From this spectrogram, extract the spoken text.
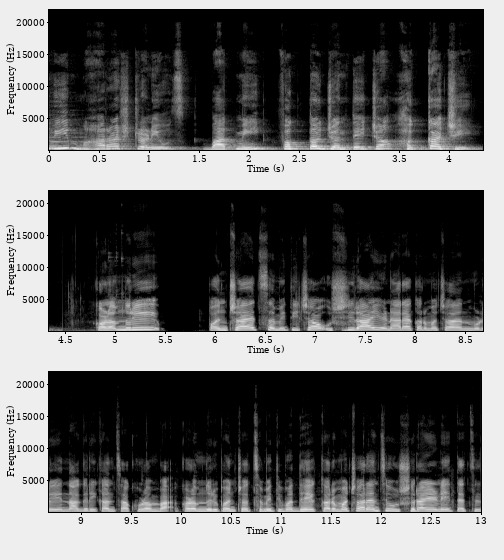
व्ही महाराष्ट्र न्यूज. बातमी फक्त जनतेच्या हक्काची. कळमनुरी पंचायत समितीच्या उशिरा येणाऱ्या कर्मचाऱ्यांमुळे नागरिकांचा खोळंबा. कळमनुरी पंचायत समितीमध्ये कर्मचाऱ्यांचे उशिरा येणे त्याचे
